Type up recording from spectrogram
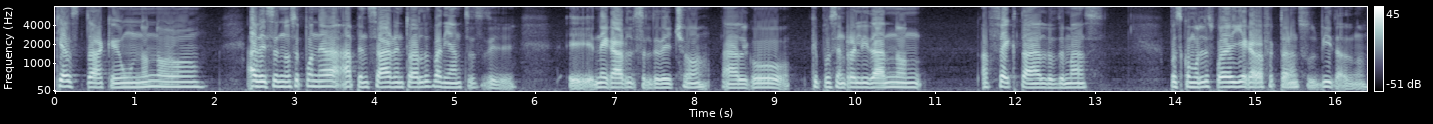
que hasta que uno no, a veces no se pone a, pensar en todas las variantes de eh, negarles el derecho a algo que pues en realidad no afecta a los demás, pues cómo les puede llegar a afectar en sus vidas, ¿no?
